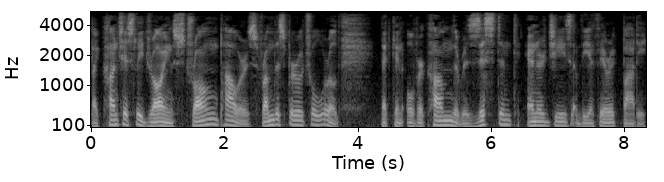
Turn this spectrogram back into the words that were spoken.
by consciously drawing strong powers from the spiritual world that can overcome the resistant energies of the etheric body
